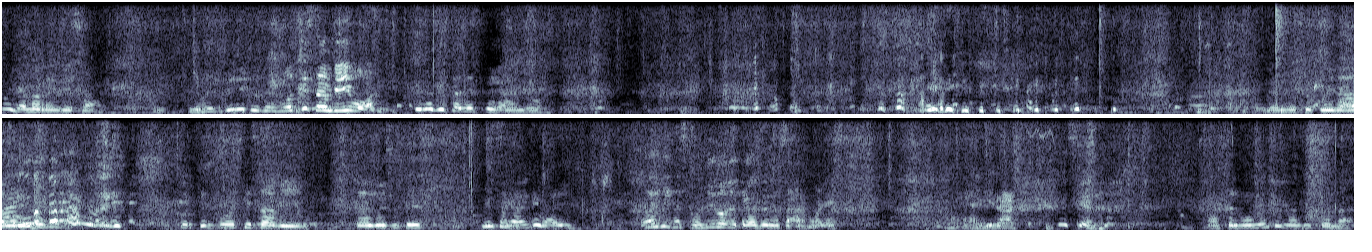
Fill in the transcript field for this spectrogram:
O ya no regresar. Los espíritus del bosque están vivos. Y nos están esperando. Tengan mucho cuidado. Porque el bosque está vivo. Tal vez ustedes pensarán que hay alguien escondido detrás de los árboles. La realidad es que hasta el momento no han visto nada.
